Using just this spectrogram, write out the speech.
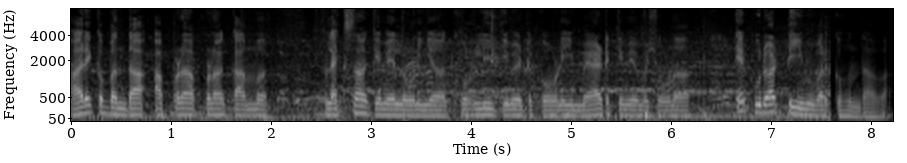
ਹਰ ਇੱਕ ਬੰਦਾ ਆਪਣਾ ਆਪਣਾ ਕੰਮ ਫਲੈਕਸਾਂ ਕਿਵੇਂ ਲਾਉਣੀਆਂ, ਖੁਰਲੀ ਕਿਵੇਂ ਟਿਕਾਉਣੀ, ਮੈਟ ਕਿਵੇਂ ਵਿਛਾਉਣਾ, ਇਹ ਪੂਰਾ ਟੀਮ ਵਰਕ ਹੁੰਦਾ ਵਾ।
